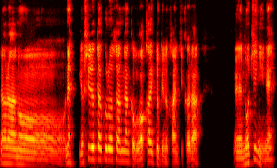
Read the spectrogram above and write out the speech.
だからあのね、吉田拓郎さんなんかも若い時の感じから、えー、後にね、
